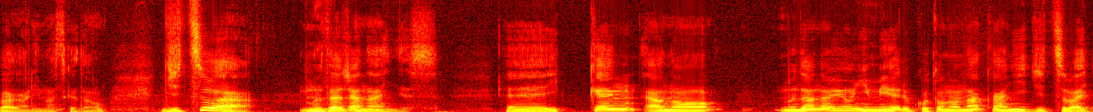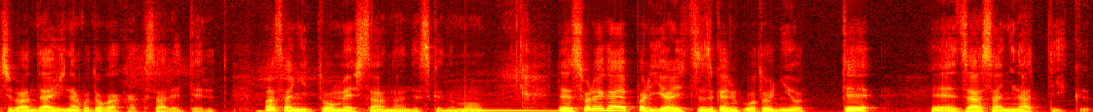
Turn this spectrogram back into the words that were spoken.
葉がありますけど実は無駄じゃないんです、えー、一見あの無駄のように見えることの中に実は一番大事なことが隠されている。まさに透明資産なんですけども。でそれがやっぱりやり続けることによって、えー、財産になっていく。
